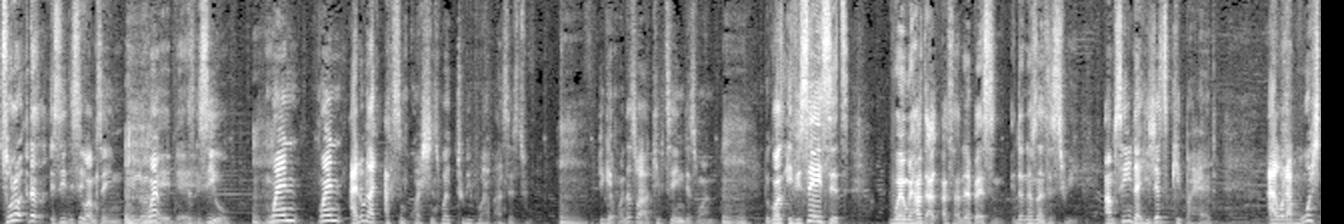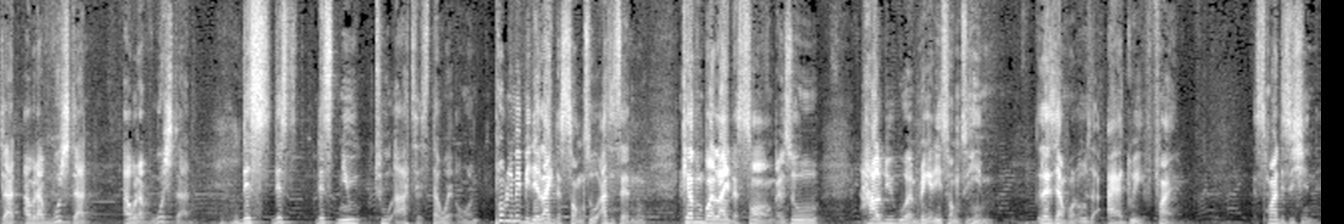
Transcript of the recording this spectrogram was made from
So lo- that's- you see, see what I'm saying? know When, they there. see, oh, when when I don't like asking questions where two people have answers to. Do you get one? That's why I keep saying this one because if he says it when we have to ask another person, it doesn't necessary. I'm saying that he just keep ahead. I would have wished that. I would have wished that. I would have wished that this this this new two artists that were on probably maybe they like the song. So as he said, no, Kelvyn Boy liked the song, and so how do you go and bring a new song to him? Let's jump on. those. I agree. Fine smart decision.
